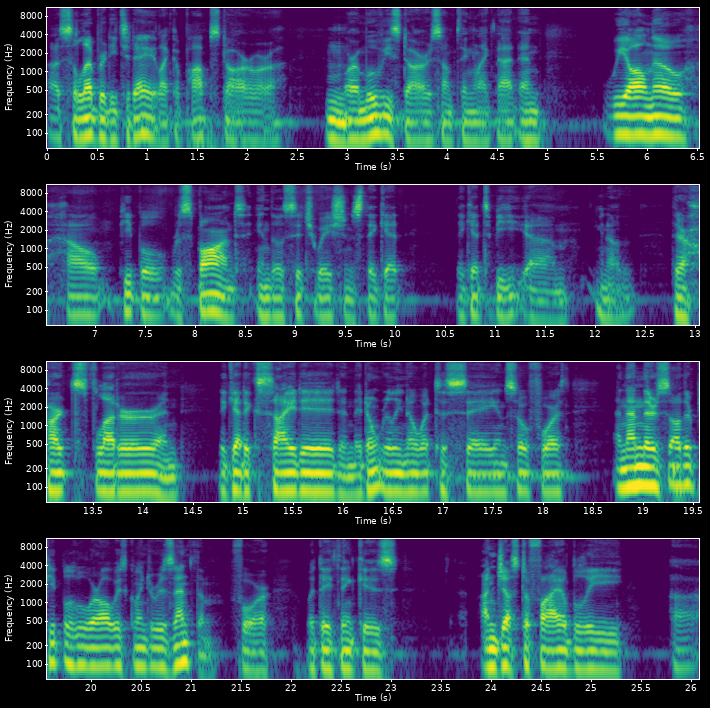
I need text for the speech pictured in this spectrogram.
a celebrity today, like a pop star or a mm. or a movie star or something like that. And we all know how people respond in those situations. They get they get to be um, you know their hearts flutter and they get excited and they don't really know what to say and so forth. And then there's other people who are always going to resent them for what they think is unjustifiably uh,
